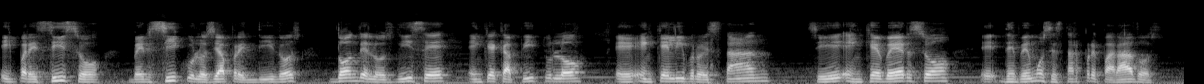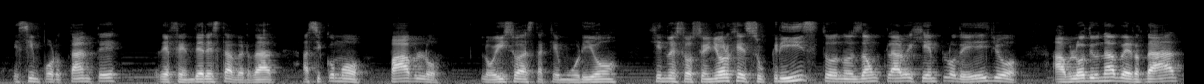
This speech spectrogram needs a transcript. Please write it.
y preciso versículos ya aprendidos, dónde los dice, en qué capítulo, eh, en qué libro están, ¿sí? en qué verso. Eh, debemos estar preparados. Es importante defender esta verdad, así como Pablo lo hizo hasta que murió que nuestro Señor Jesucristo nos da un claro ejemplo de ello. Habló de una verdad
